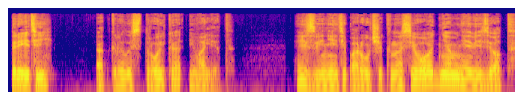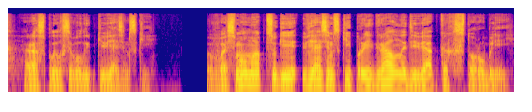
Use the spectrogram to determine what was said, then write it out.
Третий. Открылась тройка и валет. «Извините, поручик, но сегодня мне везет», — расплылся в улыбке Вяземский. В восьмом апцуге Вяземский проиграл на девятках сто рублей.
